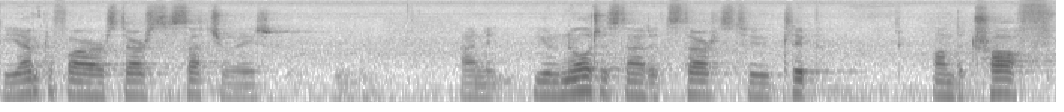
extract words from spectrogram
the amplifier starts to saturate and you'll notice that it starts to clip on the trough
